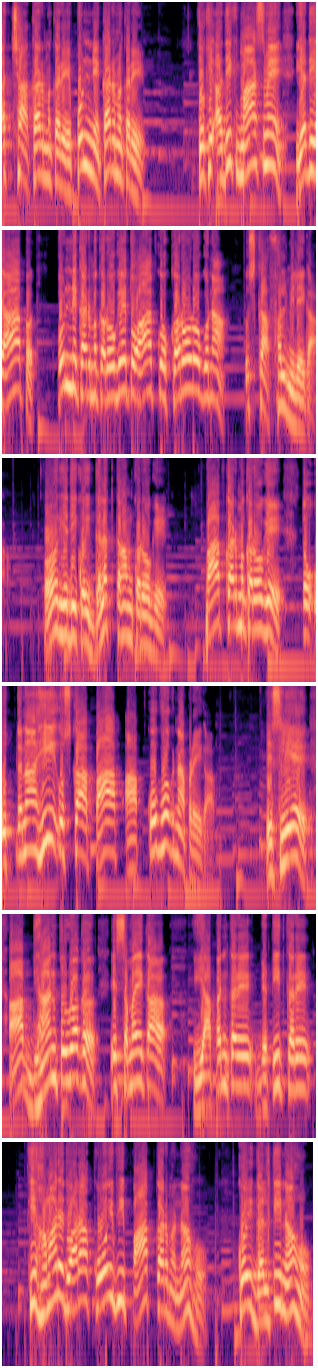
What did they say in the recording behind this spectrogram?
अच्छा कर्म करे, पुण्य कर्म करे। क्योंकि अधिक मास में यदि आप पुण्य कर्म करोगे तो आपको करोड़ों गुना उसका फल मिलेगा। और यदि कोई गलत काम करोगे, पाप कर्म करोगे तो उतना ही उसका पाप आपको भोगना पड़ेगा। इसलिए आप ध्यान पूर्वक इस समय का यापन करें, व्यतीत करे कि हमारे द्वारा कोई भी पाप कर्म न हो, कोई गलती न हो।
